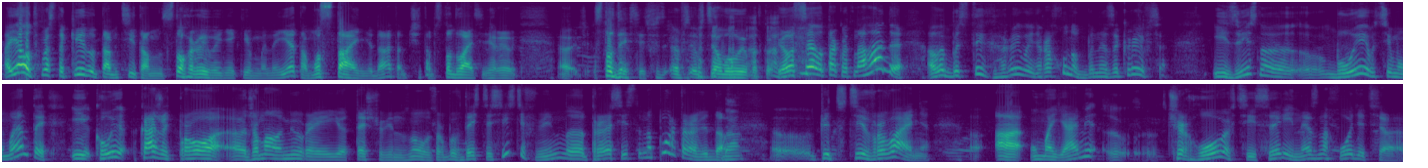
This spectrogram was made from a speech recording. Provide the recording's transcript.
А я от просто кину там ці там 100 гривень, які в мене є, там останні, да, там, чи там 120 гривень, 110 в, в, в цьому випадку. І оце отак от нагадує, але без тих гривень рахунок би не закрився. І, звісно, були в ці моменти. І коли кажуть про е, Джамала Мюра і те, що він знову зробив 10 асістів, він е, три асісти на Портера віддав да. Е, під ці вривання. А у Майамі чергове в цій серії не знаходяться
